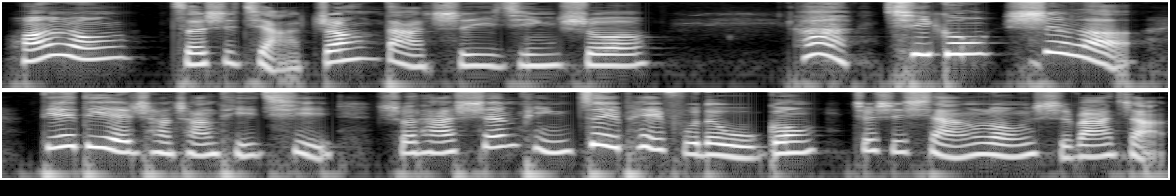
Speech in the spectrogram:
黄蓉则是假装大吃一惊，说：“啊，七公是了。”爹爹常常提起，说他生平最佩服的武功就是降龙十八掌。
